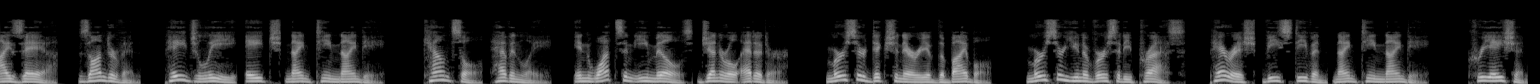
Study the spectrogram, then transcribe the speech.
Isaiah. Zondervan. Page Lee, H. 1990. Counsel, Heavenly. In Watson E. Mills General Editor. Mercer Dictionary of the Bible. Mercer University Press. Parrish, V. Stephen 1990. Creation.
